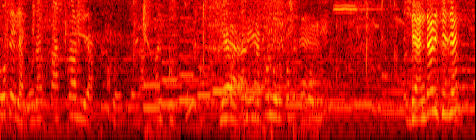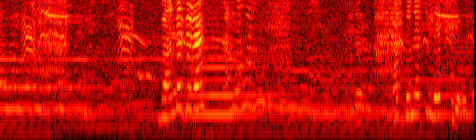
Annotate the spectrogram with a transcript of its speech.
কথা পিসি উড়ে আগে যা ব্যান্ডা হয়েছে যে ব্যান্ডা হয়েছে যে? তার জন্য একটু লেট থেকে গেছে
